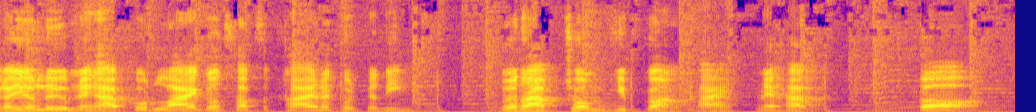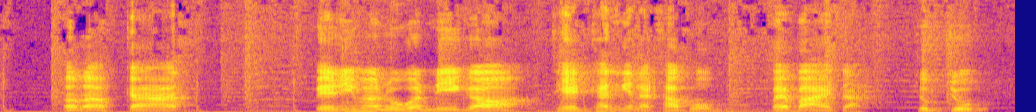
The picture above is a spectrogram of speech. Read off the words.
ก็อย่าลืมนะครับ กดไลค์ กด Subscribe และกดกระดิ่ง เพื่อรับชมคลิปก่อนใครนะครับ ก็สำหรับการ์ดเบนนี่มารู้วันนี้ก็เทสแค่นี้แหละครับผมบ๊ายบายจ้ะจุ๊บๆ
